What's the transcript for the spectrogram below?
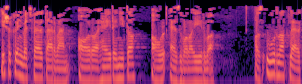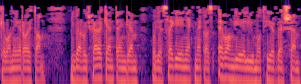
és a könyvet feltárván arra a helyre nyita, ahol ez vala írva. Az Úrnak lelke van én rajtam, mivel hogy felkent engem, hogy a szegényeknek az evangéliumot hirdessem,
